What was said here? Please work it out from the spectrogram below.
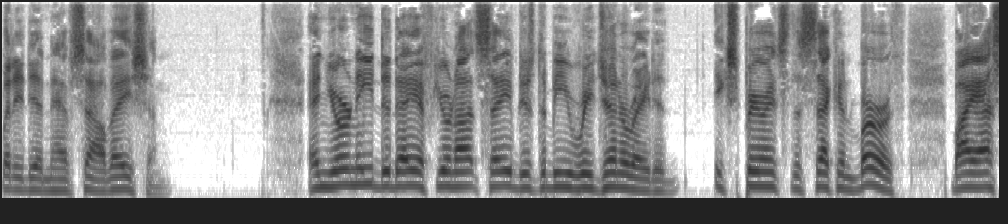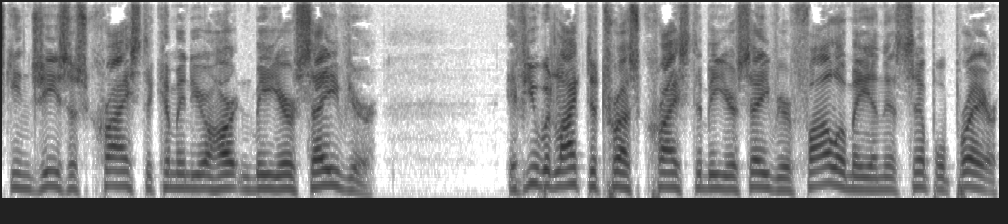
but he didn't have salvation. And your need today, if you're not saved, is to be regenerated, experience the second birth by asking Jesus Christ to come into your heart and be your Savior. If you would like to trust Christ to be your Savior, follow me in this simple prayer.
